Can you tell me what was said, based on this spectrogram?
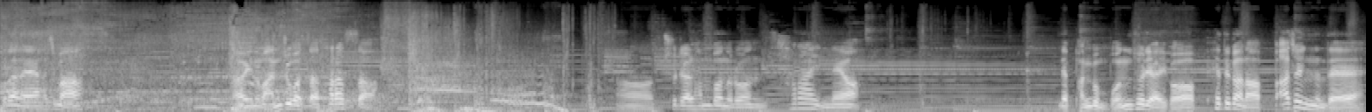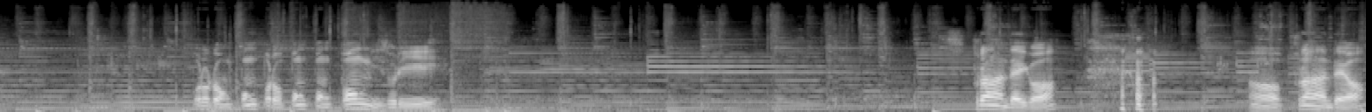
불안해. 하지마 아 이놈 안 죽었어 살았어. 어 출혈 한 번으론 살아있네요. 근데 방금 뭔 소리야 이거? 패드가 나 빠져있는데. 뽀로롱 뽕뽀로 뽕뽕뽕 이 소리. 불안한데 이거? 어 불안한데요?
